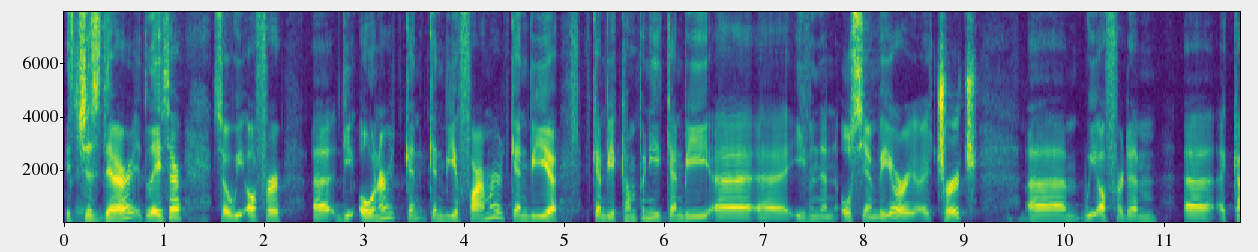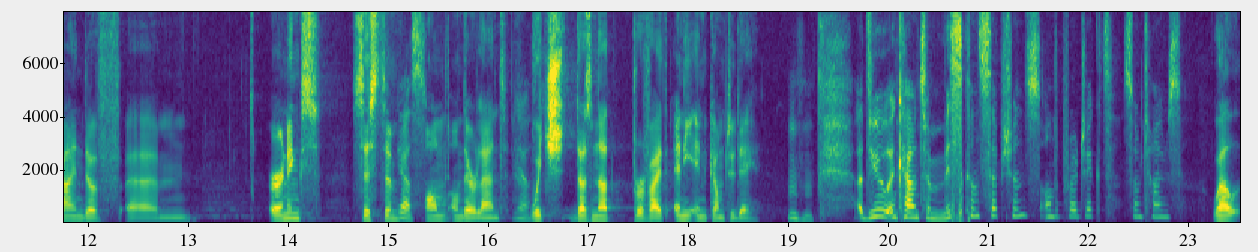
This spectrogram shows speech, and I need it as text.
It's just there. It lays there. So we offer uh, the owner it can can be a farmer, it can be a it can be a company, it can be uh, uh, even an OCMW or a church. Um, we offer them uh, a kind of um, earnings system Yes. on on their land, Yes. which does not provide any income today. Mhm. Uh, do you encounter misconceptions on the project sometimes? Well,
